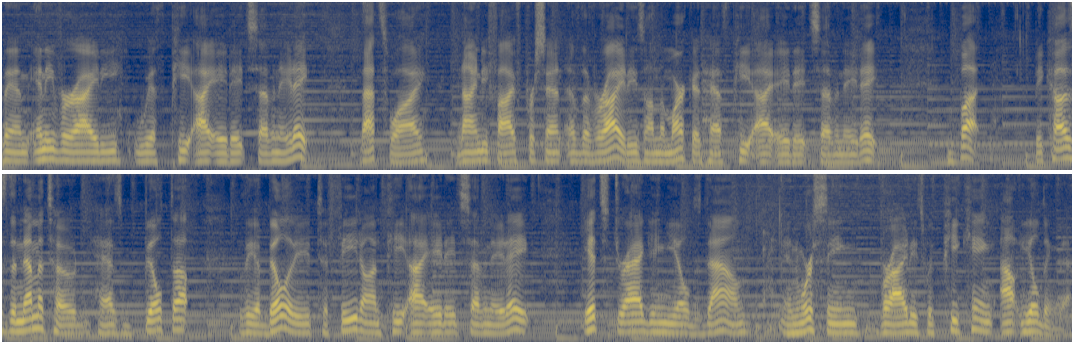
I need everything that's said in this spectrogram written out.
than any variety with PI88788. That's why 95% of the varieties on the market have PI88788. But because the nematode has built up the ability to feed on PI88788, it's dragging yields down and we're seeing varieties with Peking out yielding them.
